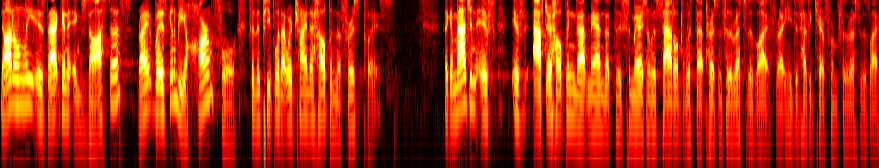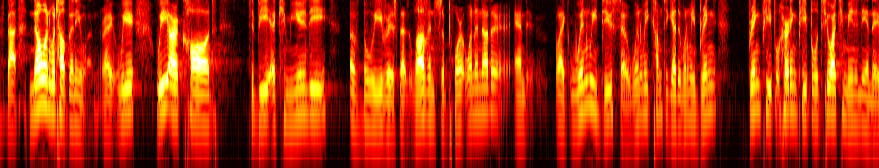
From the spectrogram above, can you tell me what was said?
not only is that going to exhaust us, right, but it's going to be harmful for the people that we're trying to help in the first place. Like imagine if, if after helping that man that the Samaritan was saddled with that person for the rest of his life, right? He just had to care for him for the rest of his life. That no one would help anyone, right? We, we are called to be a community of believers that love and support one another. And like when we do so, when we come together, when we bring bring people hurting people to our community and they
